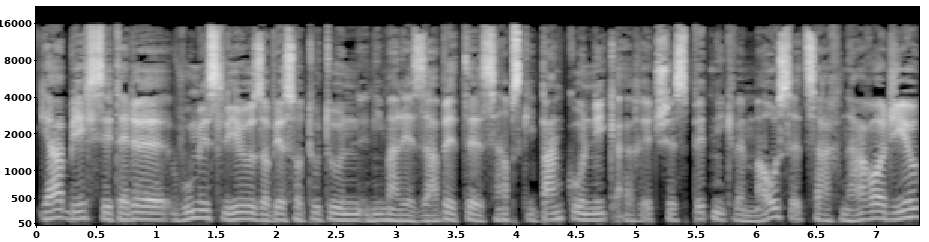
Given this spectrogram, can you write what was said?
Ja bych si tedy wumyslil, sobie so tutun nimale zabity serbski bankonik a ryczy spytnik w Mausecach narodził,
